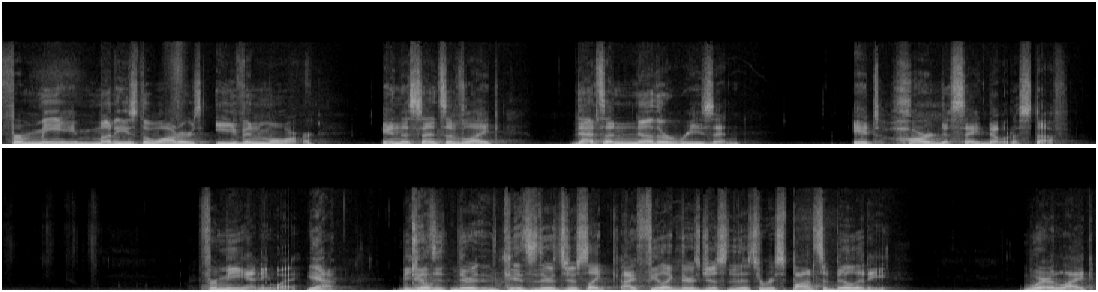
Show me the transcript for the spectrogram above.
for me muddies the waters even more in the sense of like that's another reason it's hard to say no to stuff for me anyway Yeah. because So- there because there's just like I feel like there's just this responsibility where like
